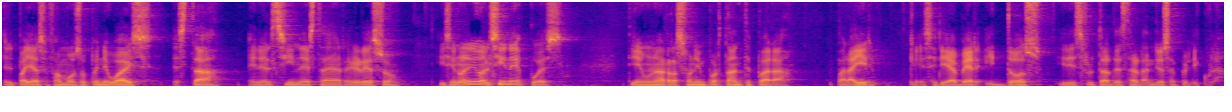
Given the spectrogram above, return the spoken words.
el payaso famoso Pennywise está en el cine, está de regreso. Y si no han ido al cine, pues tiene una razón importante para, para ir, que sería ver It 2 y disfrutar de esta grandiosa película.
